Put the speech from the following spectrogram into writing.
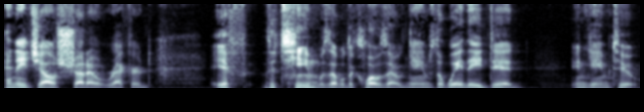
NHL shutout record if the team was able to close out games the way they did in game two.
